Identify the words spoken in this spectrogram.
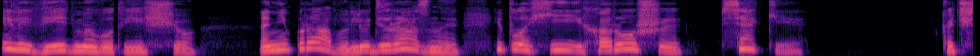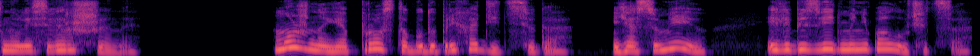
Или ведьмы вот еще. Они правы, люди разные, и плохие, и хорошие, всякие. Качнулись вершины. Можно я просто буду приходить сюда? Я сумею? Или без ведьмы не получится?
